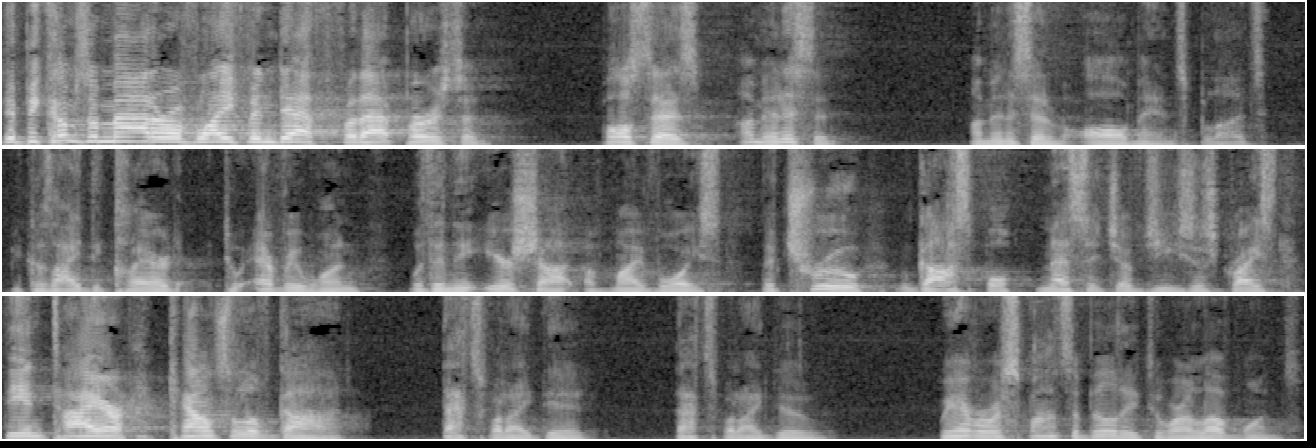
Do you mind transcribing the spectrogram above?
it becomes a matter of life and death for that person. Paul says, I'm innocent. I'm innocent of all man's bloods because I declared to everyone within the earshot of my voice the true gospel message of Jesus Christ, the entire counsel of God. That's what I did. That's what I do. We have a responsibility to our loved ones.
